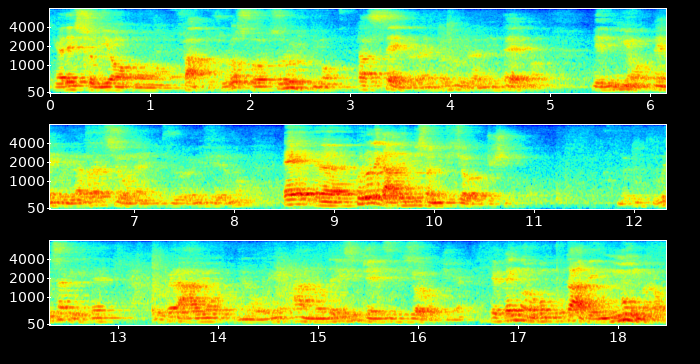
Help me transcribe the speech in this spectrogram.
che adesso vi ho fatto sullo sforzo, l'ultimo tassello da introdurre all'interno del mio tempo di lavorazione, giuro che mi fermo, è eh, quello legato ai bisogni fisiologici. Come tutti voi sapete, l'operaio e noi hanno delle esigenze fisiologiche che vengono computate in un numero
